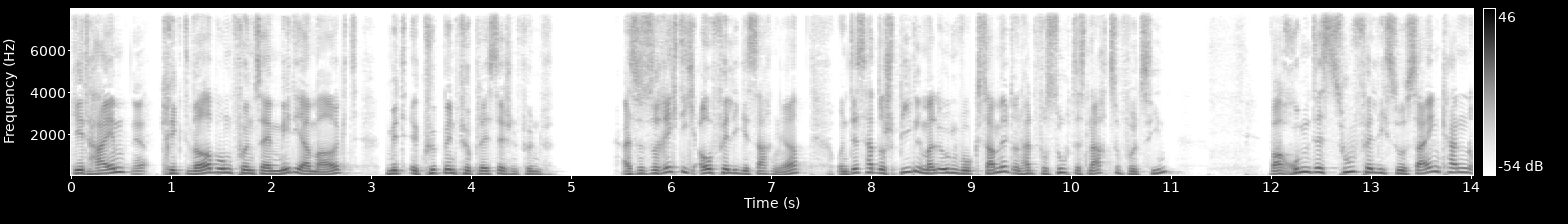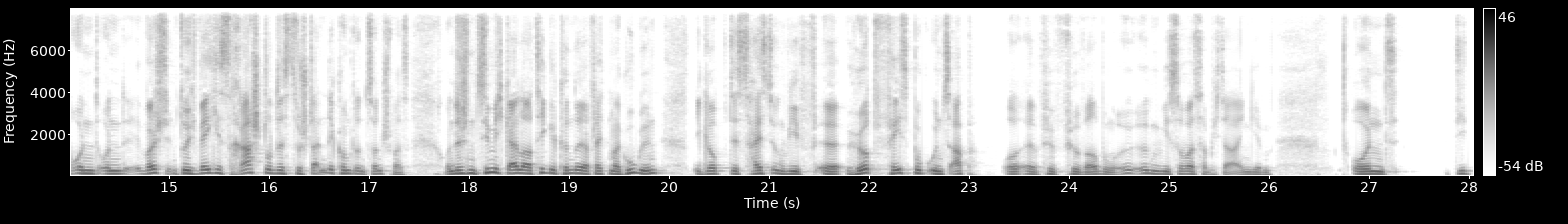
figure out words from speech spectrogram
Geht heim, Ja. kriegt Werbung von seinem Mediamarkt mit Equipment für PlayStation 5. Also so richtig auffällige Sachen, ja. Und das hat der Spiegel mal irgendwo gesammelt und hat versucht, das nachzuvollziehen. Warum das zufällig so sein kann und, und weißt, du, durch welches Raster das zustande kommt und sonst was. Und das ist ein ziemlich geiler Artikel, könnt ihr ja vielleicht mal googeln. Ich glaube, das heißt irgendwie, äh, hört Facebook uns ab äh, für, für Werbung. Ir- Irgendwie sowas habe ich da eingeben. Und die,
